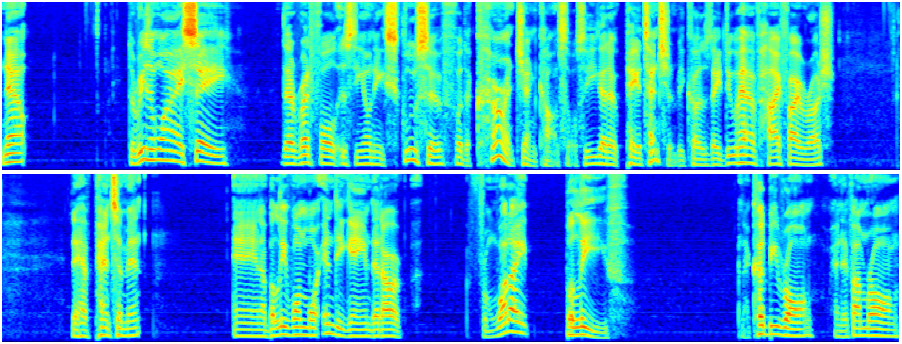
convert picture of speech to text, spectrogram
Now, the reason why I say that Redfall is the only exclusive for the current gen console, so you got to pay attention because they do have Hi Fi Rush, they have Pentiment, and I believe one more indie game that are, from what I believe, and I could be wrong, and if I'm wrong,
